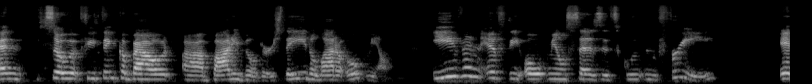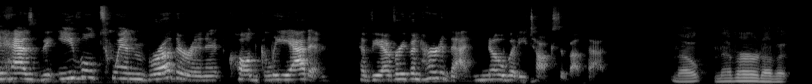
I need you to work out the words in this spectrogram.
And so if you think about uh, bodybuilders, they eat a lot of oatmeal. Even if the oatmeal says it's gluten free, it has the evil twin brother in it called gliadin. Have you ever even heard of that? Nobody talks about that. Nope, never heard of it.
